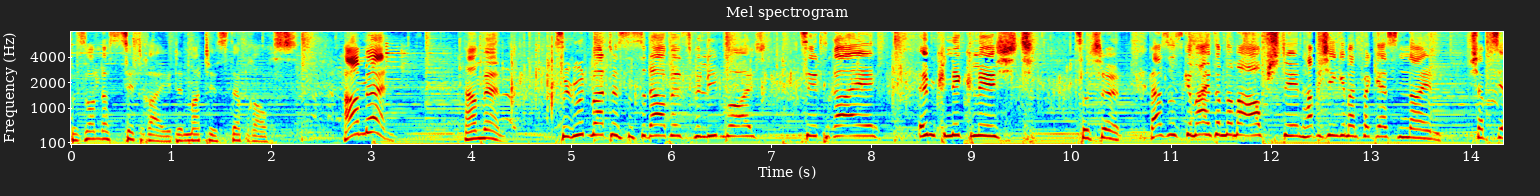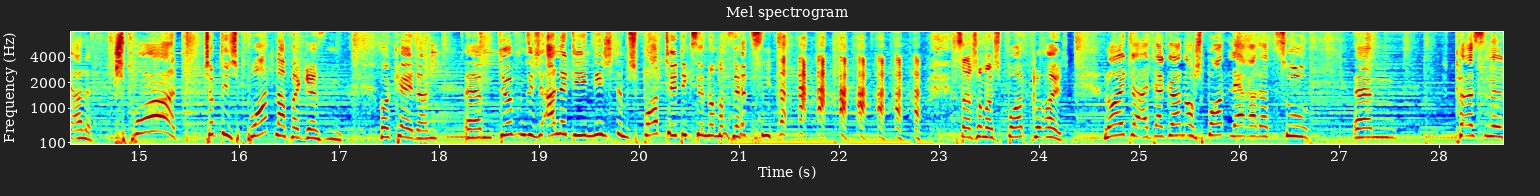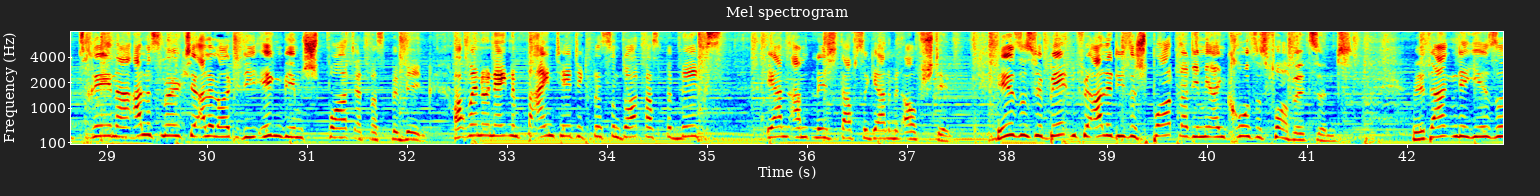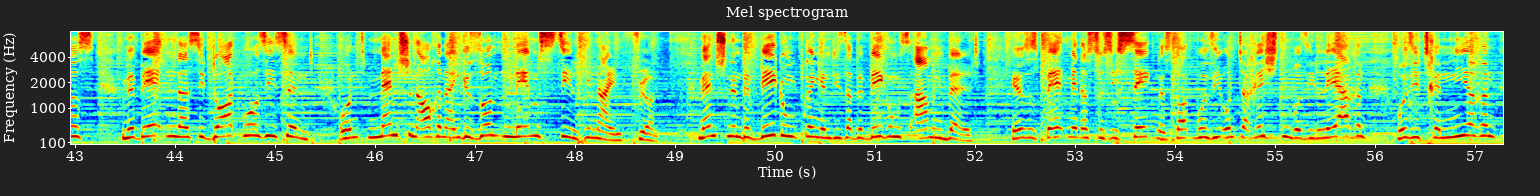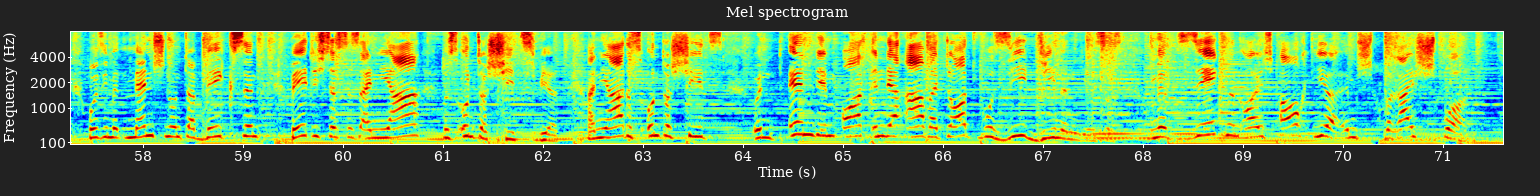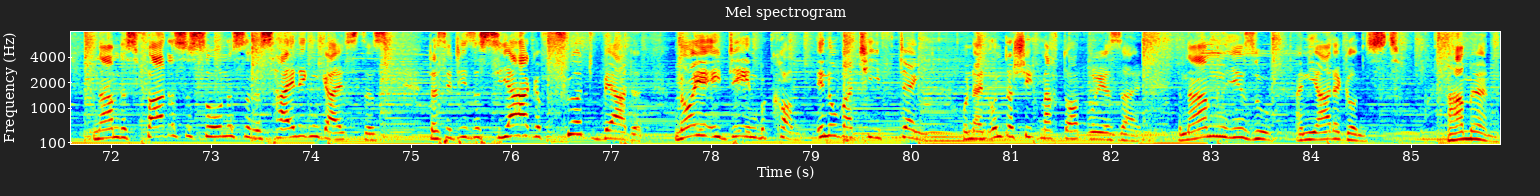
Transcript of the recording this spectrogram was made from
Besonders C3, den Mathis, der braucht's. Amen. Amen. So gut, Mathis, dass du da bist. Wir lieben euch. C3 im Knicklicht. So schön. Lass uns gemeinsam nochmal aufstehen. Habe ich irgendjemand vergessen? Nein. Ich habe sie alle. Sport! Ich habe die Sportler vergessen. Okay, dann ähm, dürfen sich alle, die nicht im Sport tätig sind, nochmal setzen. das war schon mal Sport für euch. Leute, da gehören auch Sportlehrer dazu. Ähm, Personal Trainer, alles Mögliche, alle Leute, die irgendwie im Sport etwas bewegen. Auch wenn du in irgendeinem Verein tätig bist und dort was bewegst, ehrenamtlich darfst du gerne mit aufstehen. Jesus, wir beten für alle diese Sportler, die mir ein großes Vorbild sind. Wir danken dir, Jesus. Wir beten, dass sie dort, wo sie sind und Menschen auch in einen gesunden Lebensstil hineinführen. Menschen in Bewegung bringen in dieser bewegungsarmen Welt. Jesus, beten mir, dass du sie segnest, dort, wo sie unterrichten, wo sie lehren, wo sie trainieren, wo sie mit Menschen unterwegs sind. Bete ich, dass es ein Jahr des Unterschieds wird. Ein Jahr des Unterschieds und in dem Ort, in der Arbeit, dort, wo sie dienen, Jesus. Und wir segnen euch auch hier im Bereich Sport. Im Namen des Vaters, des Sohnes und des Heiligen Geistes, dass ihr dieses Jahr geführt werdet neue Ideen bekommt, innovativ denkt und einen Unterschied macht dort, wo ihr seid. Im Namen Jesu ein Jahr der Gunst. Amen.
